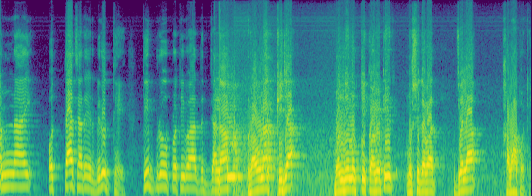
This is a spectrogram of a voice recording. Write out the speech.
অন্যায় অত্যাচারের বিরুদ্ধে তীব্র প্রতিবাদ জানাম রওনাক ফিজা বন্দিমুক্তি কমিটির মুর্শিদাবাদ জেলা সভাপতি।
